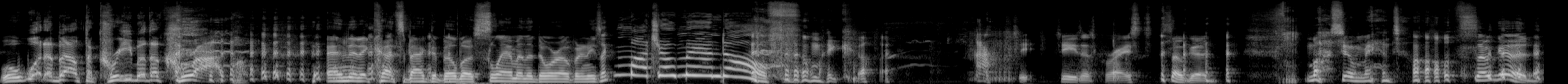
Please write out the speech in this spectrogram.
"Well, what about the cream of the crop?" and then it cuts back to Bilbo slamming the door open, and he's like, "Macho Mandolf." oh my god. Je- Jesus Christ. so good, Macho Man so good.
